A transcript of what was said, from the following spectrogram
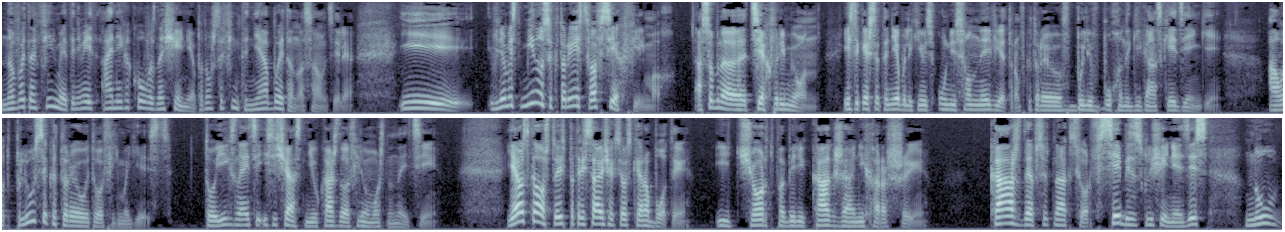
Но в этом фильме это не имеет а, никакого значения, потому что фильм-то не об этом на самом деле. И в нем есть минусы, которые есть во всех фильмах, особенно тех времен. Если, конечно, это не были какие-нибудь унесенные ветром, в которые были вбуханы гигантские деньги. А вот плюсы, которые у этого фильма есть, то их, знаете, и сейчас не у каждого фильма можно найти. Я уже сказал, что есть потрясающие актерские работы. И, черт побери, как же они хороши. Каждый абсолютно актер, все без исключения, здесь, ну,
